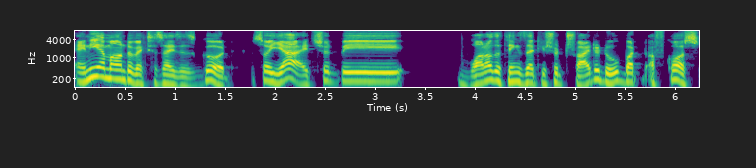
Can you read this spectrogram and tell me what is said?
Any amount of exercise is good. So, yeah, it should be one of the things that you should try to do. But of course,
